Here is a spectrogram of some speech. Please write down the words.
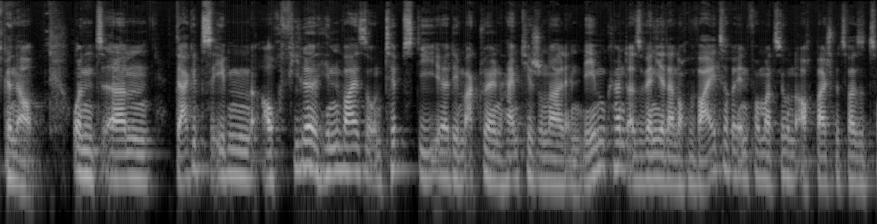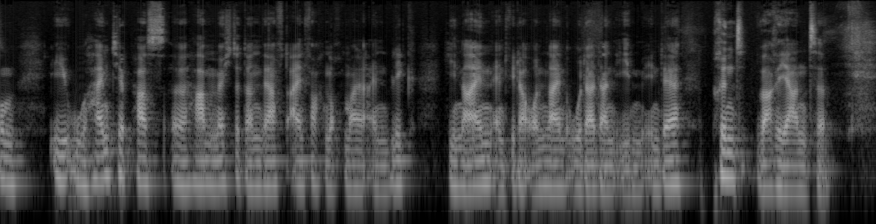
Genau. Und ähm, da gibt es eben auch viele Hinweise und Tipps, die ihr dem aktuellen Heimtierjournal entnehmen könnt. Also wenn ihr da noch weitere Informationen auch beispielsweise zum EU-Heimtierpass äh, haben möchtet, dann werft einfach nochmal einen Blick hinein, entweder online oder dann eben in der Print-Variante.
